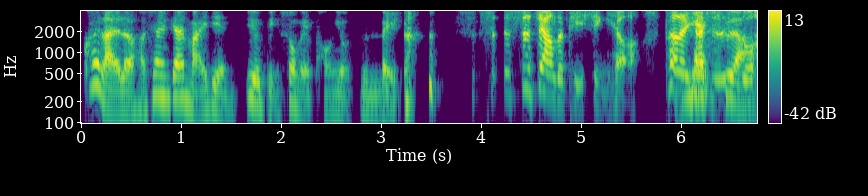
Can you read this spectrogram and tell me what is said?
快来了，好像应该买一点月饼送给朋友之类的。是是是这样的提醒哟，他的意思是说，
